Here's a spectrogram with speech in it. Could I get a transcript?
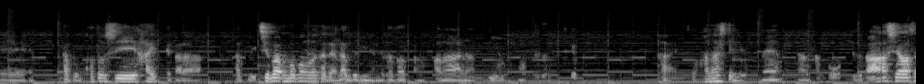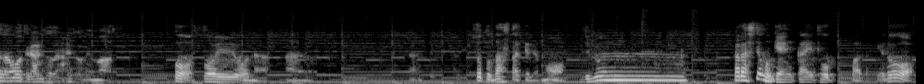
えー、多分今年入ってから、多分一番僕の中ではラブリーなネタだったのかななんていう気もするんですけど。はい。そう話してみるとね、なんかこう、ああ、幸せな思ってありがとうございます。そう、そういうような、あの、なんていうか、ちょっと出すだけでも、自分からしても限界突破だけど、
